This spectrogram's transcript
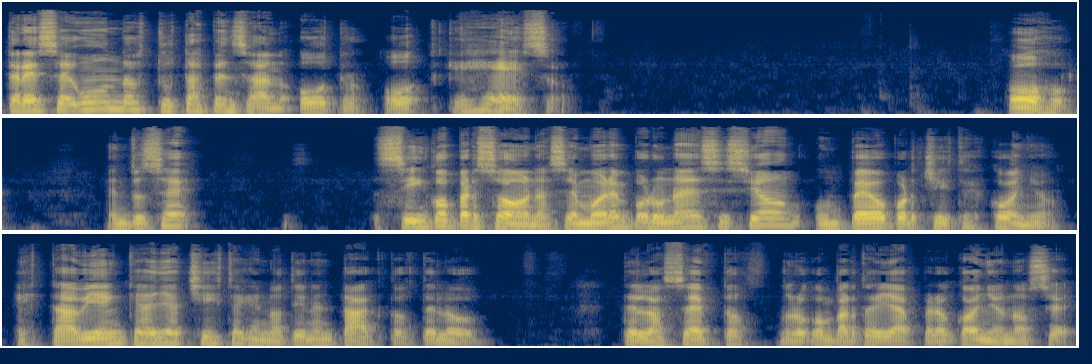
tres segundos, tú estás pensando, otro, ¿qué es eso? Ojo. Entonces, cinco personas se mueren por una decisión, un peo por chistes. Coño, está bien que haya chistes que no tienen tacto, te lo, te lo acepto, no lo comparto ya, pero coño, no sé.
